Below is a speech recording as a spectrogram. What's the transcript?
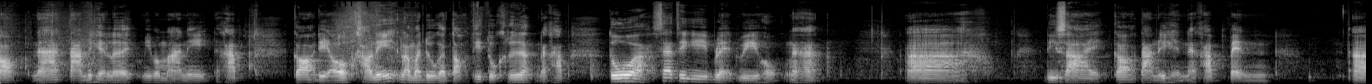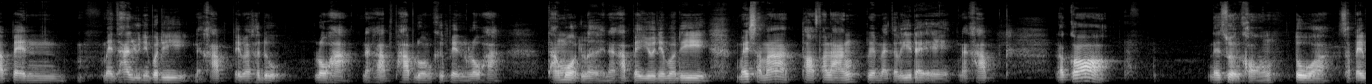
กล่องนะตามที่เห็นเลยมีประมาณนี้นะครับ ก็เดี๋ยวคราวนี้เรามาดูกันต่อที่ตัวเครื่องนะครับ ตัว ZTE Blade V6 นะฮะ ดีไซน์ก็ตามที่เห็นนะครับเป็นเป็นเมทัลยูนิบอดี้นะครับเป็นวัสดุโลหะนะครับภาพรวมคือเป็นโลหะทั้งหมดเลยนะครับเป็นยูนิบอดี้ไม่สามารถถอดฝลังเปลี่ยนแบตเตอรี่ได้เองนะครับแล้วก็ในส่วนของตัวสเปค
